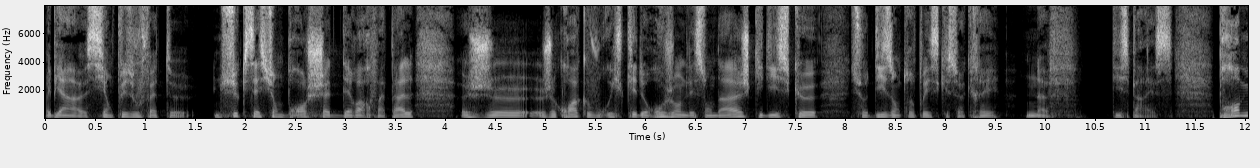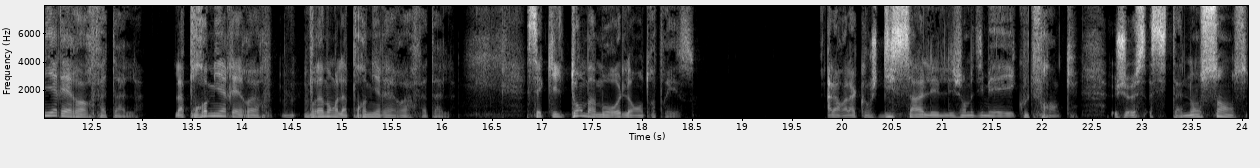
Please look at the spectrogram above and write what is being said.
eh bien, si en plus vous faites euh, une succession de brochettes d'erreurs fatales, je, je crois que vous risquez de rejoindre les sondages qui disent que sur 10 entreprises qui se créent, 9 disparaissent. Première erreur fatale, la première erreur, vraiment la première erreur fatale, c'est qu'ils tombent amoureux de leur entreprise. Alors là, quand je dis ça, les, gens me disent, mais écoute Franck, c'est un non-sens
